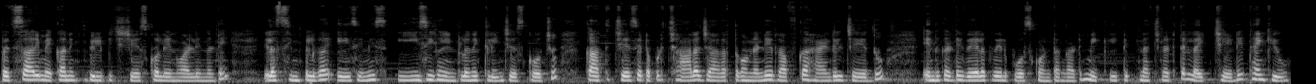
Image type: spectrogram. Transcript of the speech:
ప్రతిసారి మెకానిక్ పిలిపించి చేసుకోలేని వాళ్ళు ఏంటంటే ఇలా సింపుల్గా ఏసీని ఈజీగా ఇంట్లోనే క్లీన్ చేసుకోవచ్చు. కాకపోతే చేసేటప్పుడు చాలా జాగ్రత్తగా ఉండండి. రఫ్గా హ్యాండిల్ చేయొద్దు. ఎందుకంటే వేలకు వేలు పోసుకుంటాం కాబట్టి మీకు ఈ టిప్ నచ్చినట్టయితే లైక్ చేయండి. Thank you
